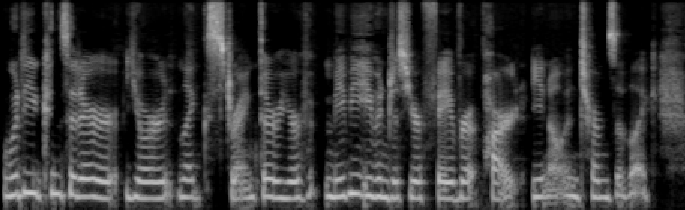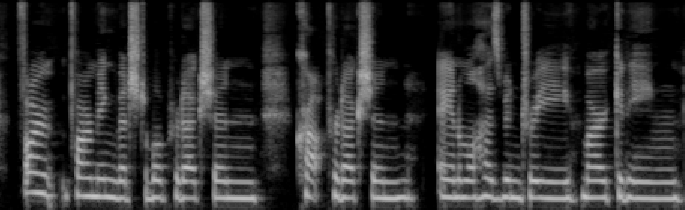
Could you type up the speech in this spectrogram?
what do you consider your like strength or your maybe even just your favorite part, you know, in terms of like farm farming, vegetable production, crop production, animal husbandry, marketing,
